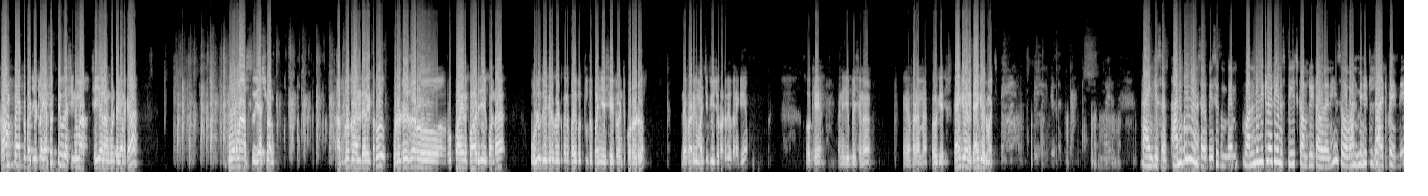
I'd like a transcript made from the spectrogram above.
కాంపాక్ట్ బడ్జెట్లో ఎఫెక్టివ్గా సినిమా చేయాలనుకుంటే గనక పూర్ణాస్ యశ్వంత్ అద్భుతమైన డైరెక్టర్ ప్రొడ్యూసర్ రూపాయిని పాడు చేయకుండా ఒళ్ళు దగ్గర పెట్టుకుని భయభక్తులతో పనిచేసేటువంటి కుర్రాడు. డెఫినెట్గా మంచి ఫ్యూచర్ ఉంటుంది ఇతనికి ఓకే అని చెప్పేసాను ఎప్పుడన్నా ఓకే థ్యాంక్ యూ అండి thank you very much thank you sir అనుకున్నాను సార్ బేసిక్ వన్ మినిట్లో అయితే స్పీచ్ కంప్లీట్ అవ్వదని సో వన్ మినిట్ దాటిపోయింది.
